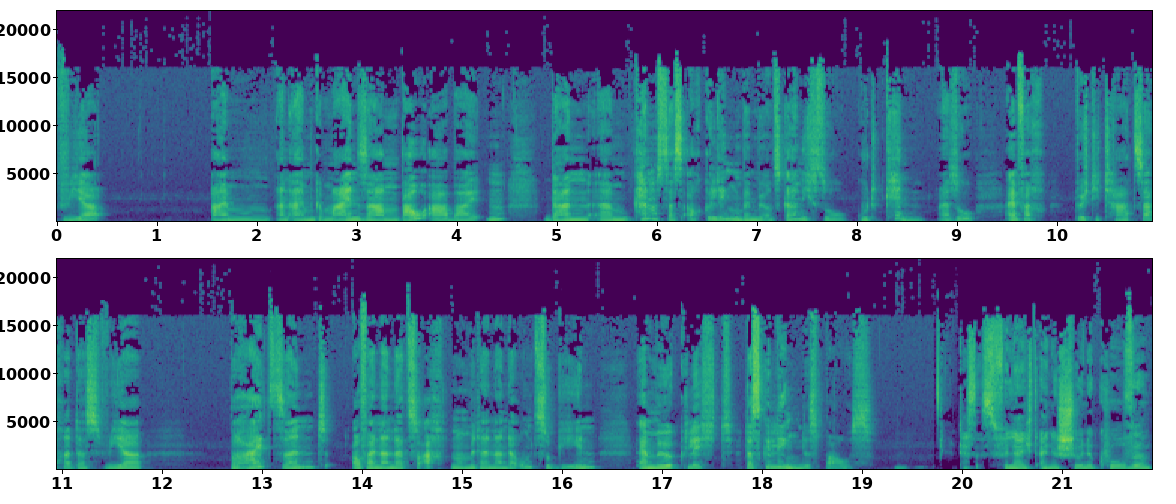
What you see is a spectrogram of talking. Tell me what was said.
wir einem, an einem gemeinsamen Bau arbeiten, dann ähm, kann uns das auch gelingen, wenn wir uns gar nicht so gut kennen. Also einfach durch die Tatsache, dass wir bereit sind, aufeinander zu achten und miteinander umzugehen, ermöglicht das Gelingen des Baus. Das ist vielleicht eine schöne Kurve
